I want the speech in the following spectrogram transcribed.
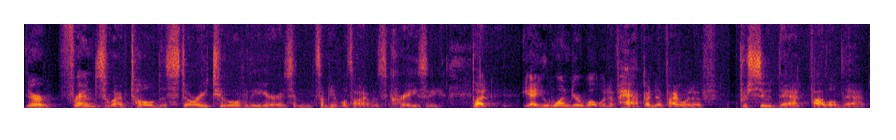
there are friends who I've told this story to over the years, and some people thought I was crazy. But yeah, you wonder what would have happened if I would have pursued that, followed that.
